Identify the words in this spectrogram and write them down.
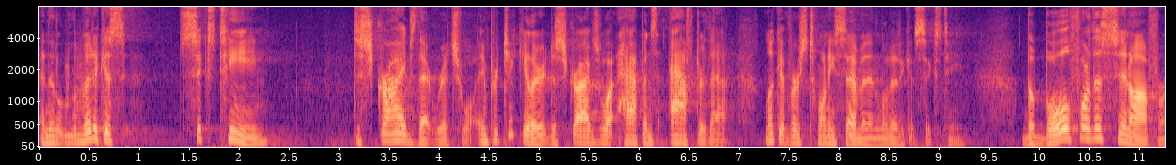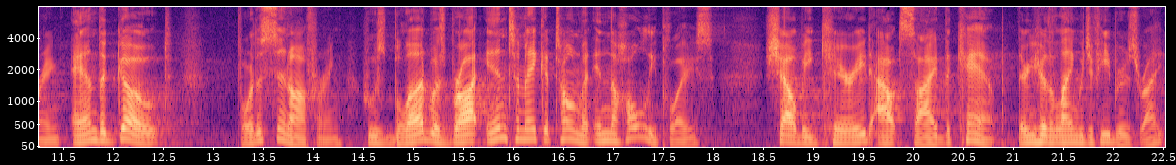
And then Leviticus 16 describes that ritual. In particular, it describes what happens after that. Look at verse 27 in Leviticus 16. The bull for the sin offering and the goat for the sin offering whose blood was brought in to make atonement in the holy place, shall be carried outside the camp. There you hear the language of Hebrews, right?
